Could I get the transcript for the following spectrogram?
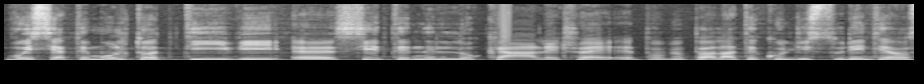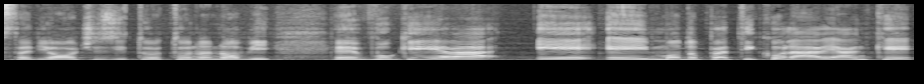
voi siate molto attivi, eh, siete nel locale, cioè eh, proprio parlate con gli studenti della nostra diocesi, Tortona, Novi, eh, Voghera e, e, in modo particolare anche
